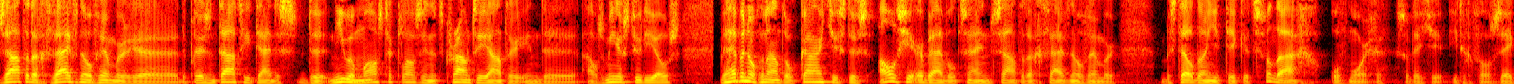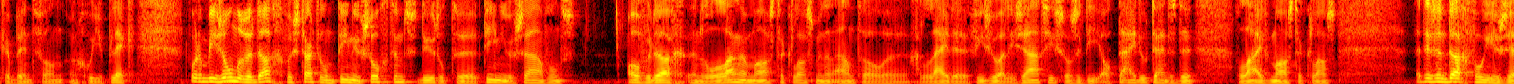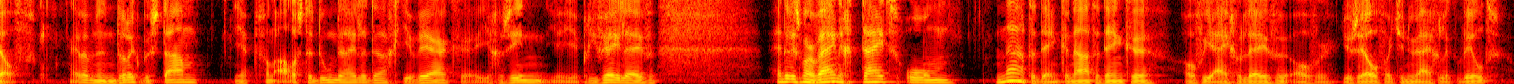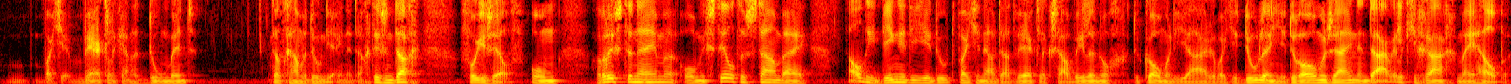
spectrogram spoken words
Zaterdag 5 november uh, de presentatie tijdens de nieuwe masterclass in het Crown Theater in de Aalsmeer Studios. We hebben nog een aantal kaartjes, dus als je erbij wilt zijn, zaterdag 5 november, bestel dan je tickets vandaag of morgen, zodat je in ieder geval zeker bent van een goede plek. Het wordt een bijzondere dag. We starten om 10 uur s ochtends, duurt tot uh, 10 uur s avonds. Overdag een lange masterclass met een aantal uh, geleide visualisaties, zoals ik die altijd doe tijdens de live masterclass. Het is een dag voor jezelf. We hebben een druk bestaan. Je hebt van alles te doen de hele dag. Je werk, eh, je gezin, je, je privéleven. En er is maar weinig tijd om na te denken. Na te denken over je eigen leven, over jezelf, wat je nu eigenlijk wilt. Wat je werkelijk aan het doen bent. Dat gaan we doen die ene dag. Het is een dag voor jezelf. Om rust te nemen, om in stil te staan bij al die dingen die je doet, wat je nou daadwerkelijk zou willen nog de komende jaren, wat je doelen en je dromen zijn. En daar wil ik je graag mee helpen.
